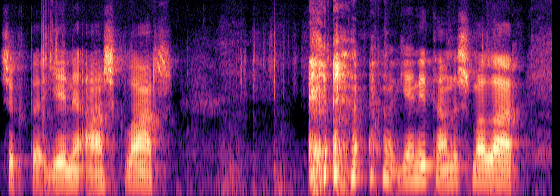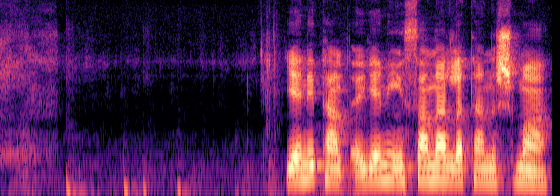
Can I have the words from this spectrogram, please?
çıktı. Yeni aşklar. yeni tanışmalar. Yeni tan yeni insanlarla tanışma.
